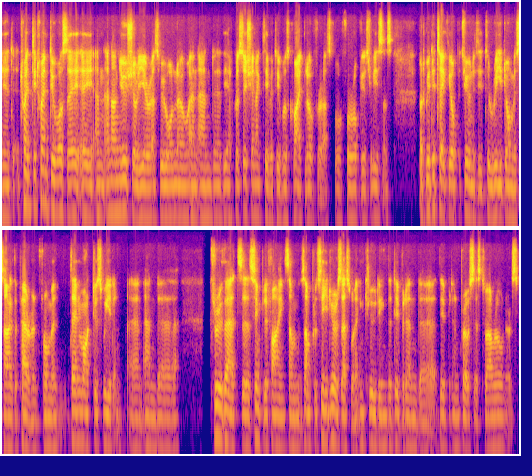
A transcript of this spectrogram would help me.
2020 was an unusual year, as we all know, and uh, the acquisition activity was quite low for us for obvious reasons. But we did take the opportunity to re-domicile the parent from uh, Denmark to Sweden and uh, through that simplifying some procedures as well, including the dividend process to our owners.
